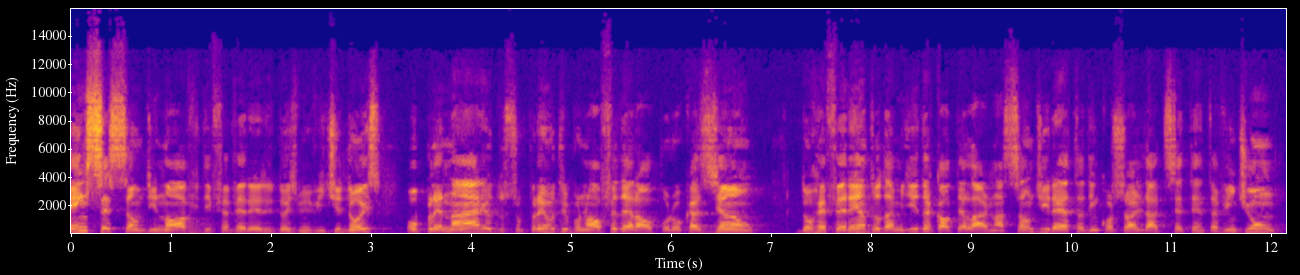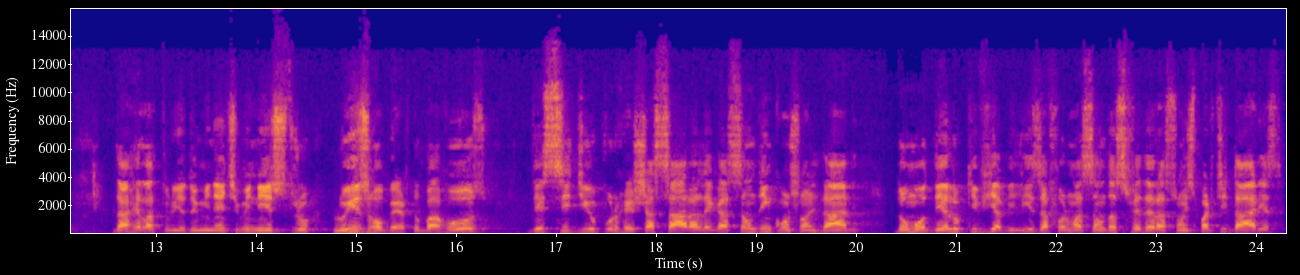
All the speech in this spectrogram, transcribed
Em sessão de 9 de fevereiro de 2022, o plenário do Supremo Tribunal Federal, por ocasião do referendo da medida cautelar na ação direta de inconstitucionalidade 7021, da relatoria do eminente ministro Luiz Roberto Barroso, decidiu por rechaçar a alegação de inconstitucionalidade do modelo que viabiliza a formação das federações partidárias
